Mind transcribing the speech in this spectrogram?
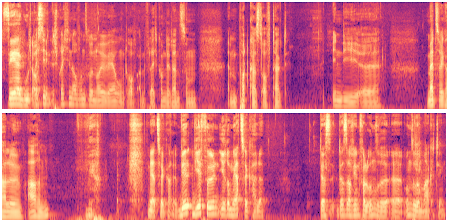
Sehr gut Sprech aussehen. ihn, sprech ihn auf unsere neue Währung drauf an. Vielleicht kommt er dann zum ähm, Podcast-Auftakt in die äh, Mehrzweckhalle Aachen. Mehrzweckhalle. Wir, wir füllen ihre Mehrzweckhalle. Das, das ist auf jeden Fall unsere, äh, unsere Marketing.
